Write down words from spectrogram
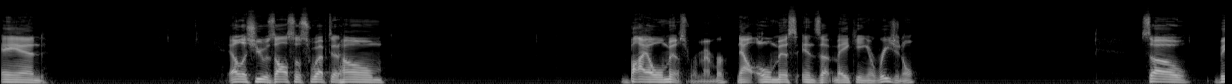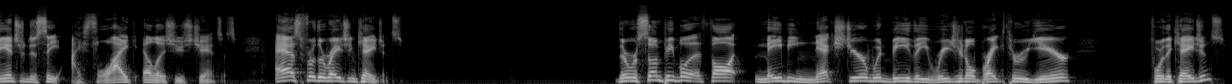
And LSU was also swept at home by Ole Miss, remember? Now Ole Miss ends up making a regional. So be interested to see. I like LSU's chances. As for the Raging Cajuns, there were some people that thought maybe next year would be the regional breakthrough year for the Cajuns.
